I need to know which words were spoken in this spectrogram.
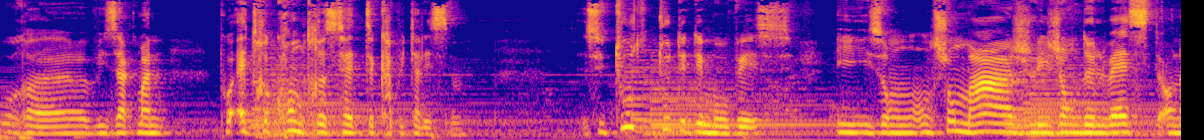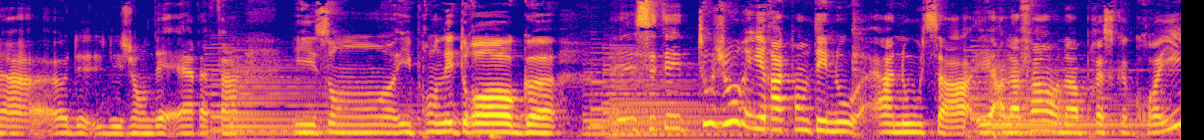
pour, euh, pour être contre ce capitalisme. Tout, tout était mauvais. Ils ont un chômage, les gens de l'Ouest, euh, les gens des RFA, ils, ont, ils prennent les drogues. C'était toujours, ils racontaient nous, à nous ça. Et à la fin, on a presque croyé.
